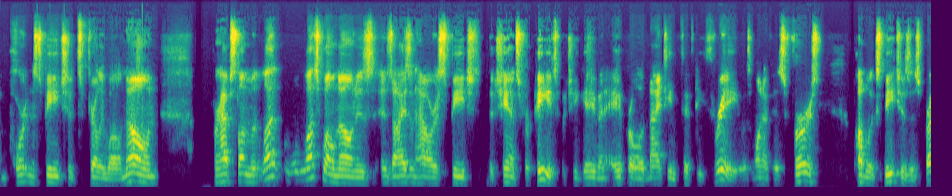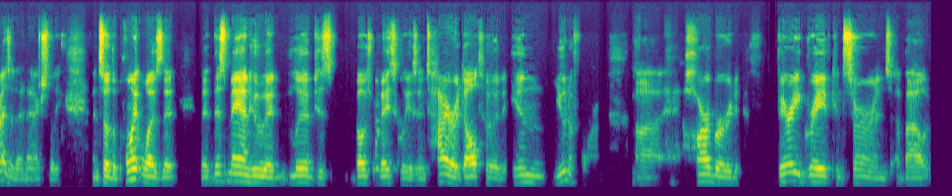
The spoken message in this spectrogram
important speech. It's fairly well known. Perhaps less well known is, is Eisenhower's speech, The Chance for Peace, which he gave in April of 1953. It was one of his first public speeches as president, actually. And so the point was that, that this man who had lived his both basically his entire adulthood in uniform uh, harbored very grave concerns about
